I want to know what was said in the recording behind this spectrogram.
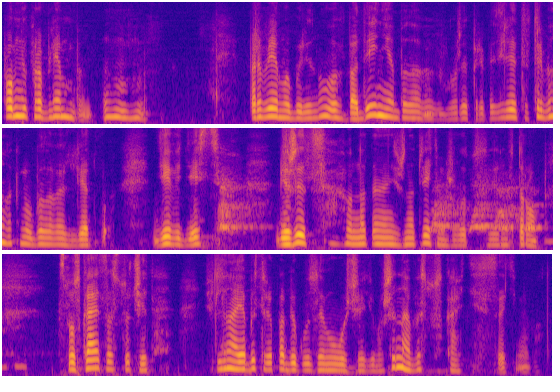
Помню, проблемы, проблемы были, ну, воды не было, уже привозили. Этот ребенок, ему было лет 9-10. Бежит, он, они же на третьем живут, я на втором. Спускается, стучит. Чуть я быстро побегу за ему очередью машины, а вы спускайтесь с этими вот.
